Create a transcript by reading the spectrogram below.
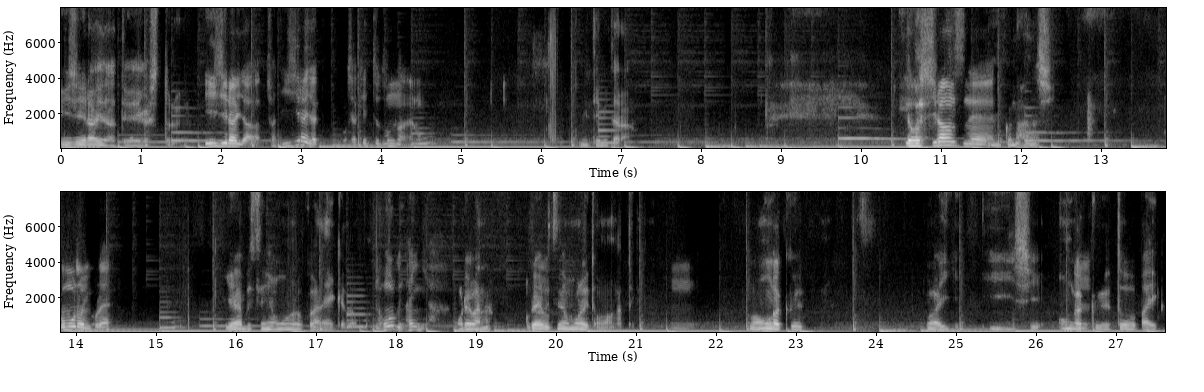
イージーライダーって映画知っとる。イージーライダー、ちょイージーライダー、ジャケットどんなんやろ？見てみたら。いや、知らんっすね。この話。おもろいんこれ。いや、別におもろくはないけど。おもろくないんや。俺はな。俺は別におもろいと思わなかった。まあ、音楽はいいいいし、音楽とバイク、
